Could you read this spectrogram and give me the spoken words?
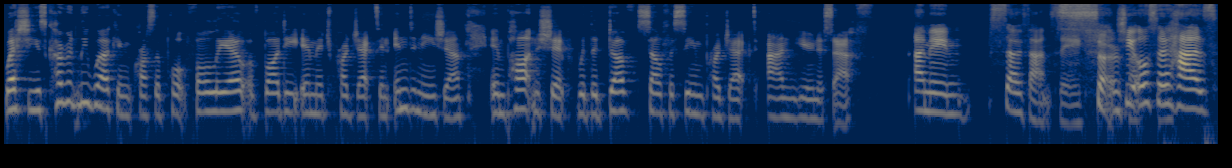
where she is currently working across a portfolio of body image projects in Indonesia in partnership with the Dove Self Esteem Project and UNICEF. I mean, so fancy. So she also has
